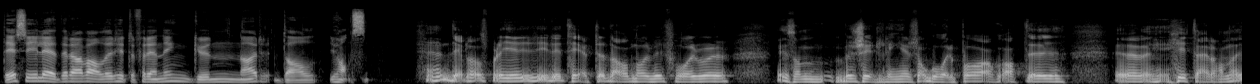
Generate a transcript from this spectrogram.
Det sier leder av Hvaler hytteforening, Gunnar Dahl Johansen. En del av oss blir irriterte da når vi får liksom, beskyldninger som går på at uh, hytteeierne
